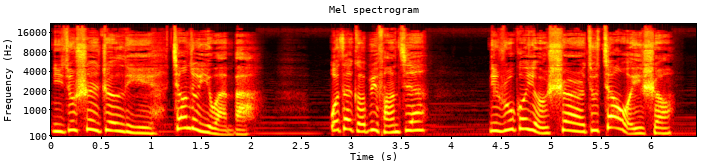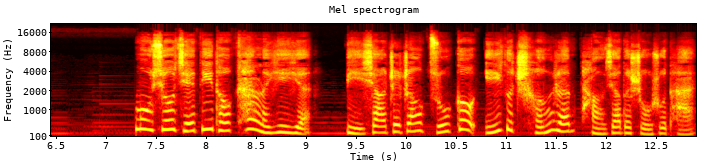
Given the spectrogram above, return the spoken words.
你就睡这里将就一晚吧。我在隔壁房间，你如果有事儿就叫我一声。穆修杰低头看了一眼底下这张足够一个成人躺下的手术台，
